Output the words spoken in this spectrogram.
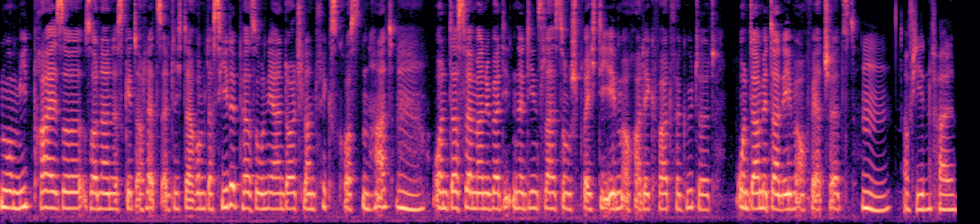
nur um Mietpreise, sondern es geht auch letztendlich darum, dass jede Person ja in Deutschland Fixkosten hat mhm. und dass, wenn man über die, eine Dienstleistung spricht, die eben auch adäquat vergütet und damit dann eben auch wertschätzt. Mm, auf jeden Fall.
